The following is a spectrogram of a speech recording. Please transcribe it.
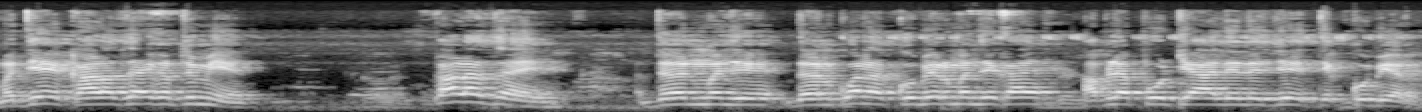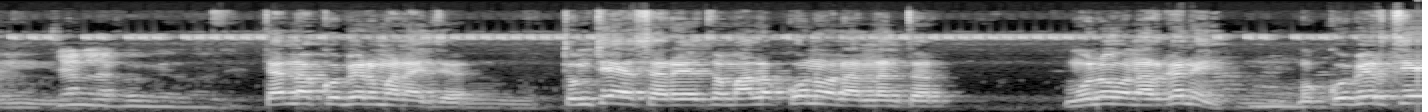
मग देह काळाचा आहे का तुम्ही? काळाचा आहे. धन म्हणजे धन कोणा कुबेर म्हणजे काय? आपल्या पोटी आलेले जे ते कुबेर. त्यांना कुबेर म्हणायचं. तुमच्या या सर्याचं मला कोण होणार नंतर? मुलं होणार का नाही? मग कुबेर ते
